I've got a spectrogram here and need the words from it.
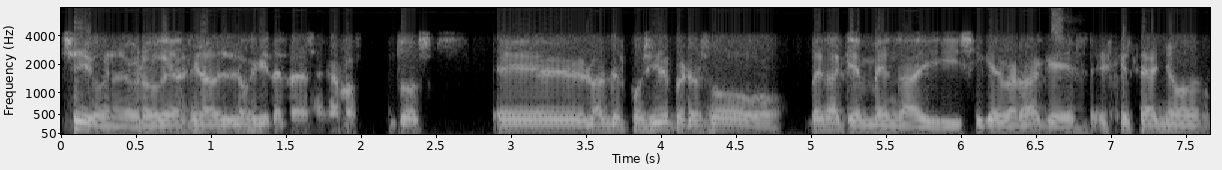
Sí, bueno, yo creo que al final lo que hay que intentar es sacar los puntos eh, lo antes posible, pero eso venga quien venga. Y sí que es verdad que es, es que este año,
